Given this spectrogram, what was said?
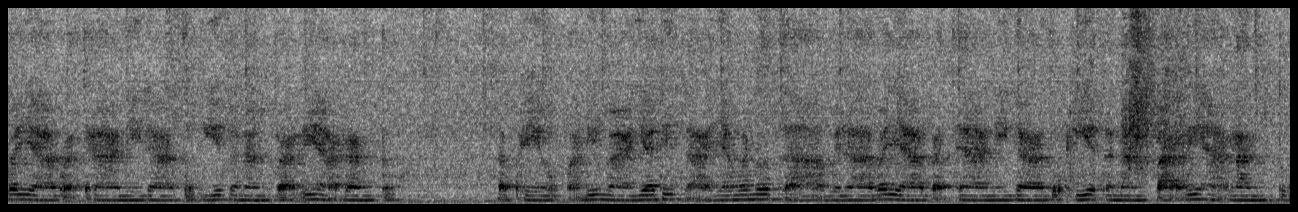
พยาปัจจานิกาสุขีตนังปริหารันตุสพเพอุปาริมายะทิสายะมนุสสาเวลาพยาปัจจานิกาสุขีตนังปริหารันตุ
